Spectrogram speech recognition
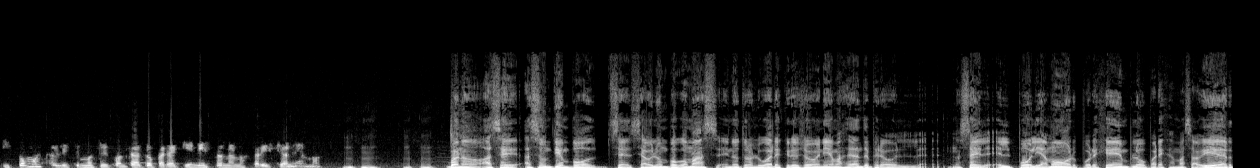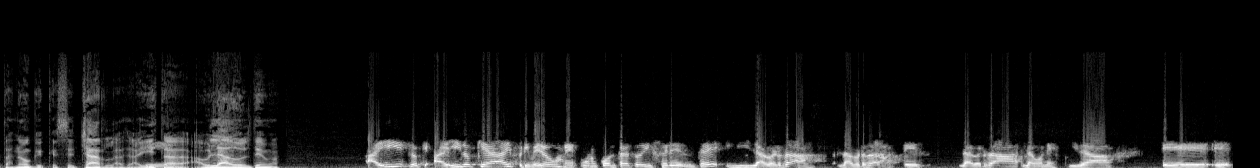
y cómo establecemos el contrato para que en esto no nos traicionemos. Bueno, hace hace un tiempo se, habló un poco más, en otros lugares creo yo venía más de antes, pero el, no sé, el, poliamor, por ejemplo, parejas más abiertas, ¿no? Que, que se charla, ahí está hablado el tema. Ahí lo que ahí lo que hay primero un, un contrato diferente y la verdad, la verdad es la verdad, la honestidad. Eh,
